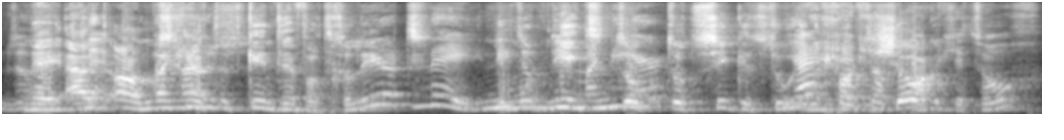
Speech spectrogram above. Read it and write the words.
dan- Nee, uit angst. heeft dus- het kind heeft wat geleerd. Nee, niet op die niet manier. tot, tot ziekens toe Jij in een pakje chocolade. pakje toch?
